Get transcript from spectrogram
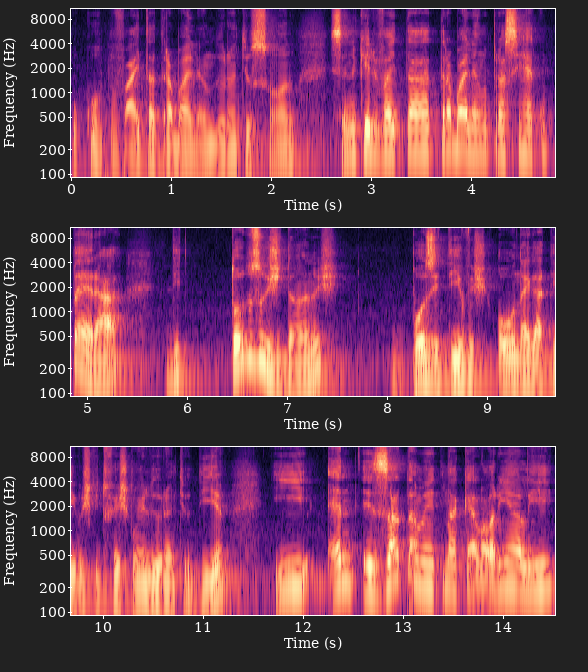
o corpo vai estar tá trabalhando durante o sono, sendo que ele vai estar tá trabalhando para se recuperar de todos os danos positivos ou negativos que tu fez com ele durante o dia e é exatamente naquela horinha ali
